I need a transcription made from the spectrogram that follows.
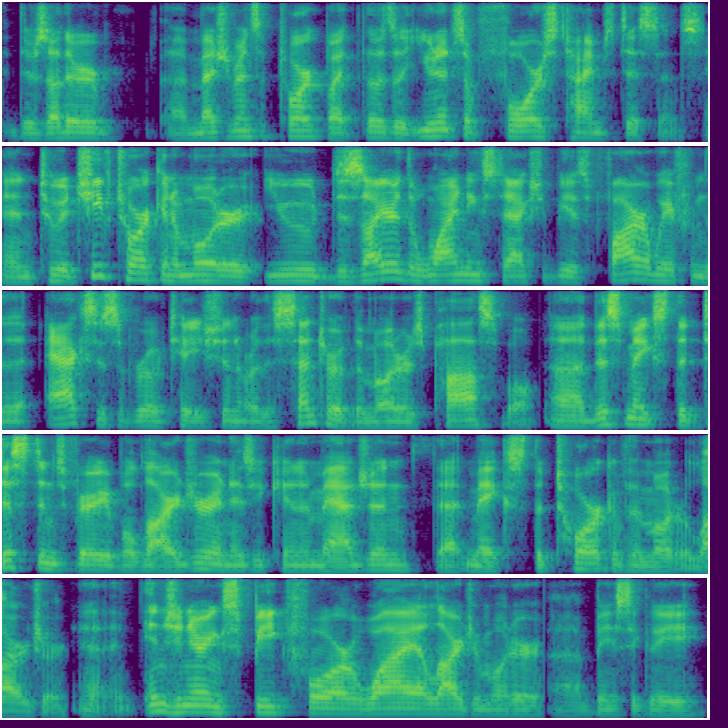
There's other uh, measurements of torque, but those are units of force times distance. And to achieve torque in a motor, you desire the winding stack should be as far away from the axis of rotation or the center of the motor as possible. Uh, this makes the distance variable larger, and as you can imagine, that makes the torque of the motor larger. Uh, engineering speak for why a larger motor uh, basically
